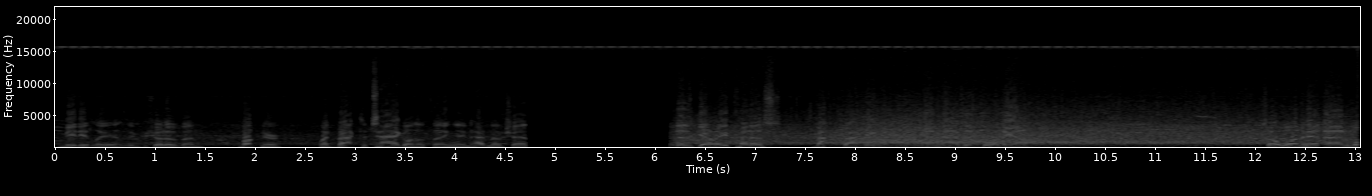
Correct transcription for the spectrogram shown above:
immediately as he should have and Buckner went back to tag on the thing and had no chance. It is Gary Pettis backtracking and has it for the out. So one hit and one.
